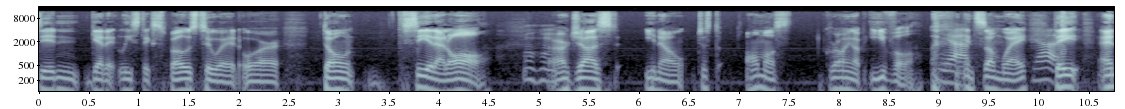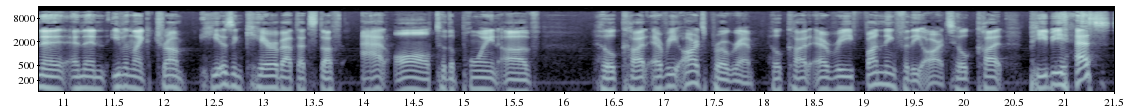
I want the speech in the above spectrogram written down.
didn't get at least exposed to it or don't see it at all Mm-hmm. are just, you know, just almost growing up evil Yeah. in some way. Yeah. They and uh, and then even like Trump, he doesn't care about that stuff at all to the point of he'll cut every arts program. He'll cut every funding for the arts. He'll cut PBS,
